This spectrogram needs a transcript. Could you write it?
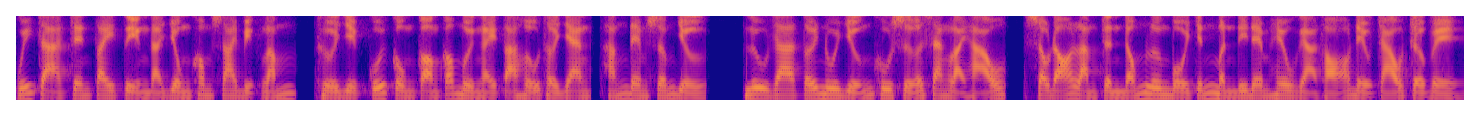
Quý trà trên tay tiền đã dùng không sai biệt lắm, thừa dịp cuối cùng còn có 10 ngày tả hữu thời gian, hắn đem sớm dự, lưu ra tới nuôi dưỡng khu sữa sang lại hảo, sau đó làm trình đóng lương bồi chính mình đi đem heo gà thỏ đều trảo trở về.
